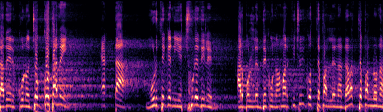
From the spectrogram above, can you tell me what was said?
তাদের কোনো যোগ্যতা নেই একটা মূর্তিকে নিয়ে ছুড়ে দিলেন আর বললেন, দেখুন, আমার কিছুই করতে পারলে না, দাঁড়াতে পারল না,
